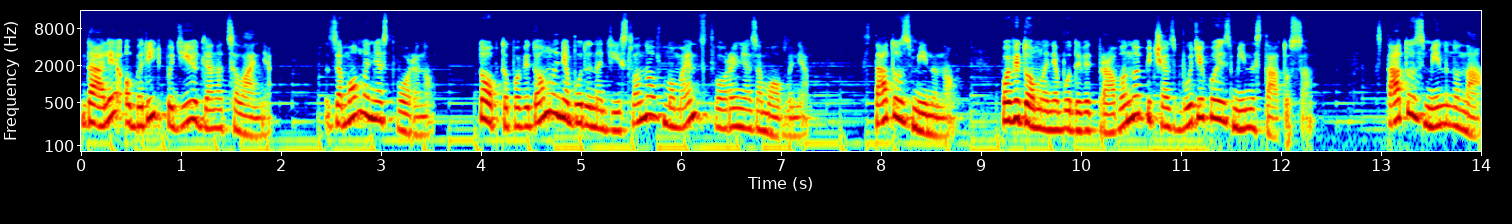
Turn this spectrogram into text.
Далі оберіть подію для надсилання. Замовлення створено. Тобто повідомлення буде надіслано в момент створення замовлення. Статус змінено. Повідомлення буде відправлено під час будь-якої зміни статуса. Статус змінено на.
